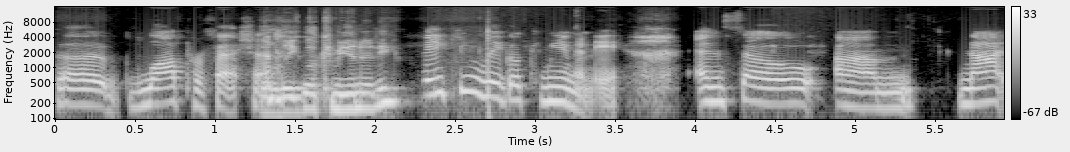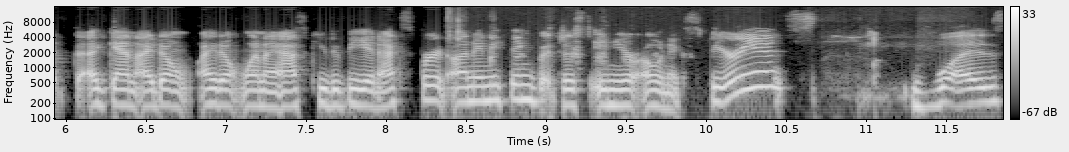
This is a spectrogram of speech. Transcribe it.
the law profession. The legal community. thank you legal community. And so um not again i don't i don't want to ask you to be an expert on anything but just in your own experience was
